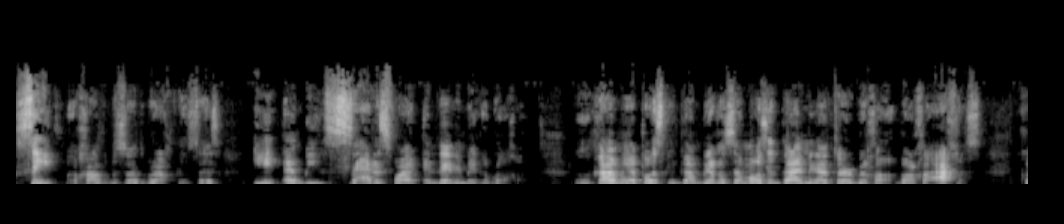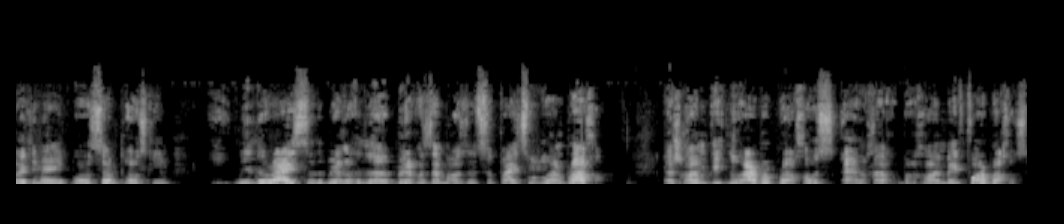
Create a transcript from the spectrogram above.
See, v'chalta b'sabata u'berachta uh, says, eat and be satisfied, and then you make a bracha. L'kami aposkim gam birchas amos and daimin ator bracha achas. According to many, well, some poskim, with the rice of the birchas amos suffices with one bracha. As Chachamim tiknu arba brachos, and Chachamim made four brachos.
